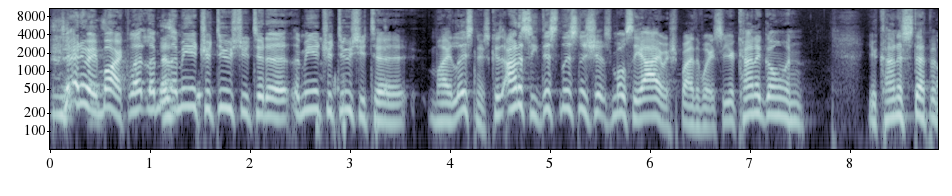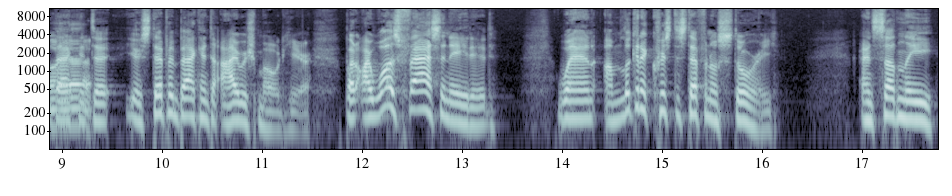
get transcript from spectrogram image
so anyway, Mark, let, let, me, let me introduce you to the let me introduce you to my listeners because honestly, this listenership is mostly Irish, by the way. So you're kind of going, you're kind of stepping oh, back yeah. into you're stepping back into Irish mode here. But I was fascinated when I'm looking at Chris Distefano's story, and suddenly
